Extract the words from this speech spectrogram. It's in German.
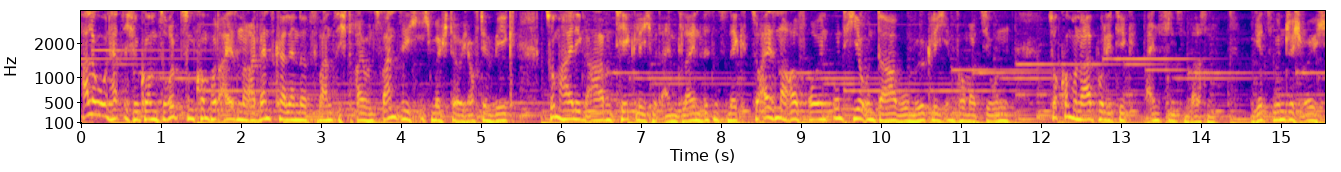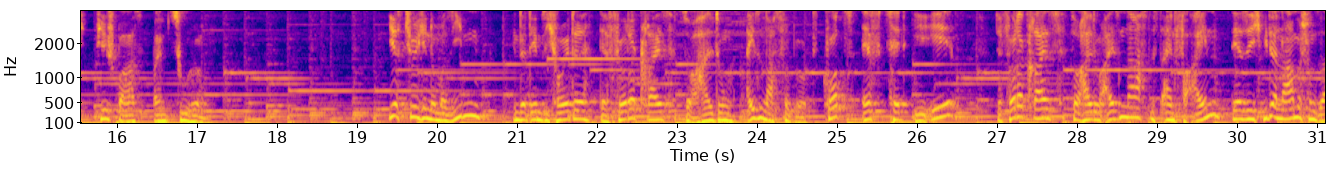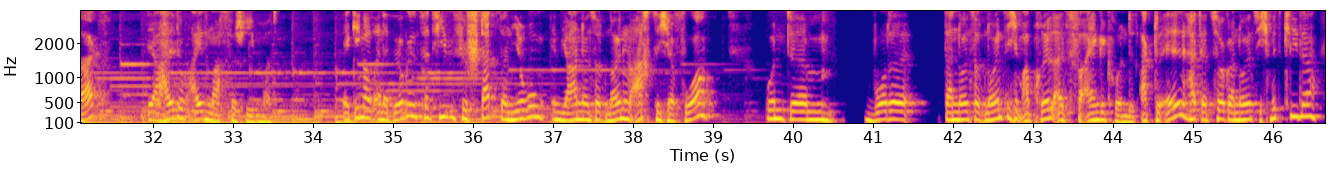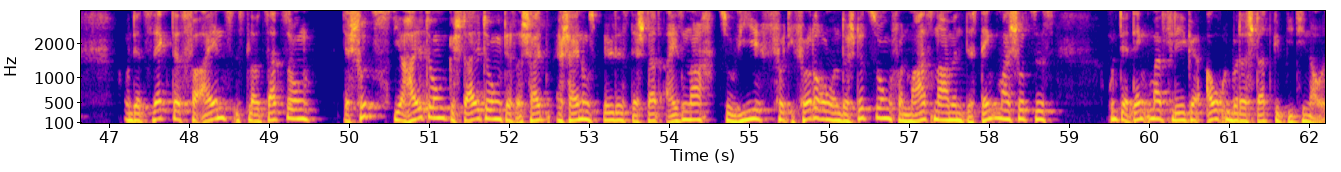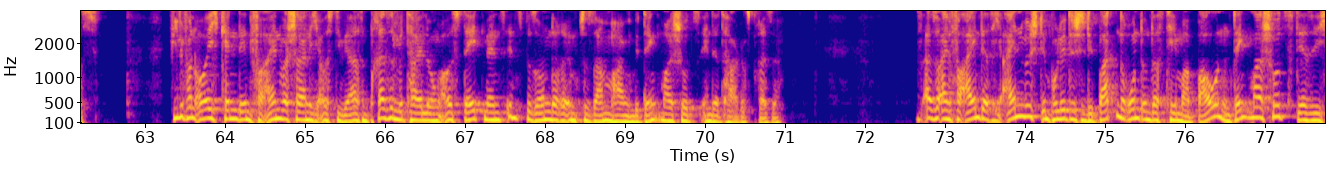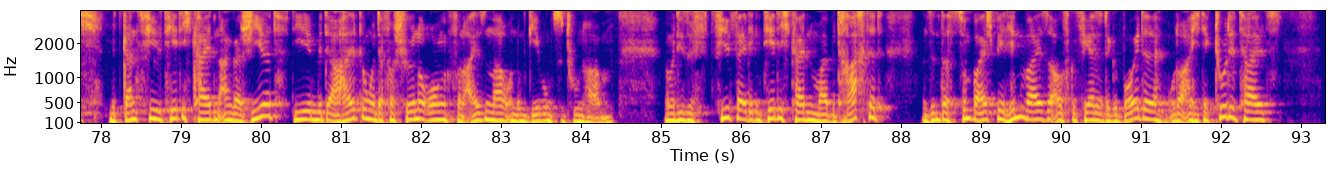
Hallo und herzlich willkommen zurück zum Kompott Eisener Adventskalender 2023. Ich möchte euch auf dem Weg zum Heiligen Abend täglich mit einem kleinen Wissenssnack zu Eisenach aufreuen und hier und da womöglich Informationen zur Kommunalpolitik einfließen lassen. Und jetzt wünsche ich euch viel Spaß beim Zuhören. Hier ist Türchen Nummer 7, hinter dem sich heute der Förderkreis zur Erhaltung Eisenachs verbirgt, kurz FZEE der Förderkreis zur Erhaltung Eisenachs ist ein Verein, der sich, wie der Name schon sagt, der Erhaltung Eisenachs verschrieben hat. Er ging aus einer Bürgerinitiative für Stadtsanierung im Jahr 1989 hervor und ähm, wurde dann 1990 im April als Verein gegründet. Aktuell hat er ca. 90 Mitglieder und der Zweck des Vereins ist laut Satzung der Schutz, die Erhaltung, Gestaltung des Erscheinungsbildes der Stadt Eisenach sowie für die Förderung und Unterstützung von Maßnahmen des Denkmalschutzes und der Denkmalpflege auch über das Stadtgebiet hinaus. Viele von euch kennen den Verein wahrscheinlich aus diversen Pressemitteilungen, aus Statements, insbesondere im Zusammenhang mit Denkmalschutz in der Tagespresse ist also ein Verein, der sich einmischt in politische Debatten rund um das Thema Bauen und Denkmalschutz, der sich mit ganz vielen Tätigkeiten engagiert, die mit der Erhaltung und der Verschönerung von Eisenach und Umgebung zu tun haben. Wenn man diese vielfältigen Tätigkeiten mal betrachtet, dann sind das zum Beispiel Hinweise auf gefährdete Gebäude oder Architekturdetails,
